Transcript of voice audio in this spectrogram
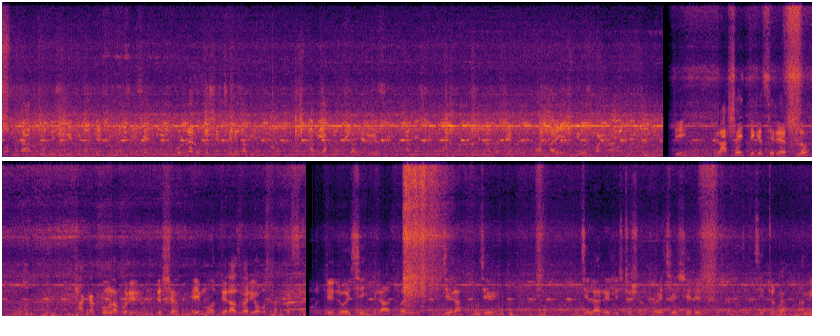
দশটা চল্লিশ মিনিটের মধ্যে এসে পৌঁছেছে। খুলনার উদ্দেশ্যে ছেড়ে যাবে। আমি আপনাদের সাথে রয়েছি, আমি অনলাইন রাজশাহী থেকে ছেড়ে আসলো ঢাকা কমলাপুরের উদ্দেশ্যে। এই মুহূর্তে রাজবাড়ি অবস্থান করছে। মুহূর্তে রয়েছি রাজবাড়ি জেলা, যে জেলা রেল স্টেশন রয়েছে, সেই রেল স্টেশনের যে চিত্রটা আমি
